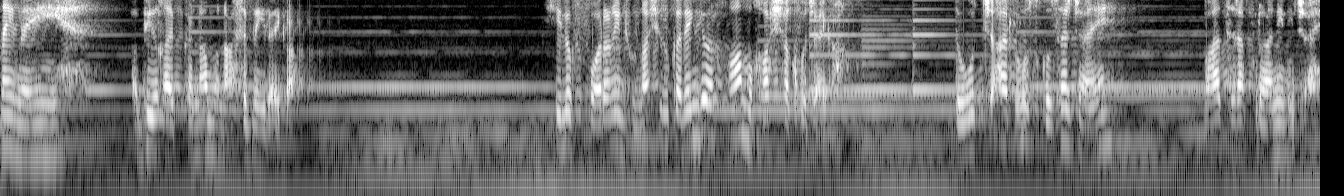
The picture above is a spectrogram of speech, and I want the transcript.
नहीं नहीं, अभी गायब करना मुनासिब नहीं रहेगा। ये लोग फ़ौरन ही ढूंढना शुरू करेंगे और हाँ मुखा शक हो जाएगा। दो चार रोज गुजर जाए बात जरा पुरानी हो जाए।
